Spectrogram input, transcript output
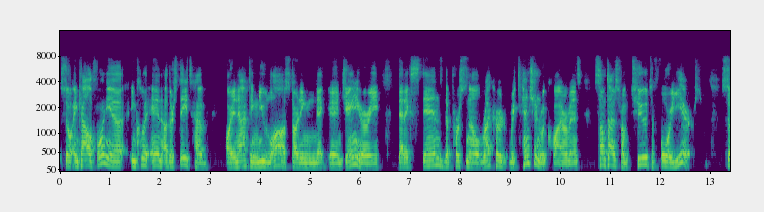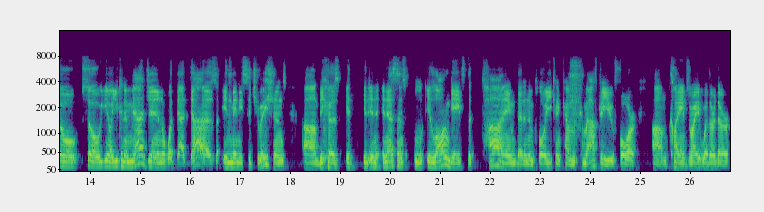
so in California, include and other states have are enacting new laws starting ne- in January that extends the personnel record retention requirements sometimes from two to four years. So, so you know, you can imagine what that does in many situations um, because it, it in, in essence, elongates the time that an employee can come come after you for um, claims, right? Whether they're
